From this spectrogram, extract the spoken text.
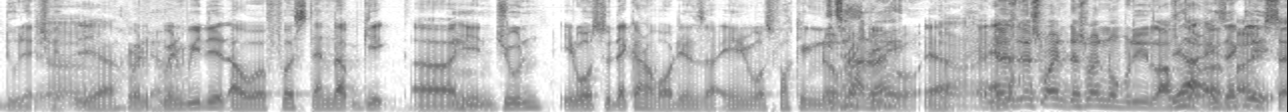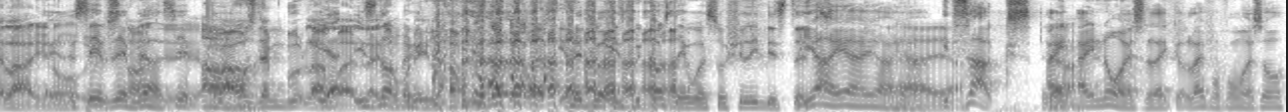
do that shit. Yeah, when when we did our first stand up gig uh, in June, it was to that kind of audience, uh, and it was fucking nerve wracking, right? bro. Yeah, Yeah. And, that's, that's why that's why nobody laughed Yeah, at uh, exactly. my set lah, you know. Same, same, not- yeah, same. Well, I was damn good lah, but like nobody the, laughed. it's not the the joke. It's because they were socially distanced. Yeah, yeah, yeah, yeah. Yeah, It sucks. Yeah. I, I know as like a live performer, so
